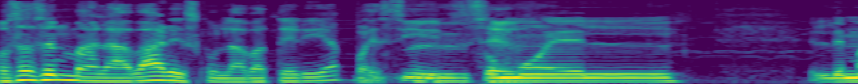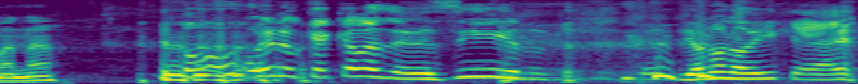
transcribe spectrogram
o sea, hacen malabares con la batería, pues sí. Es como el, el de Maná. No, bueno, ¿qué acabas de decir? Yo no lo dije.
